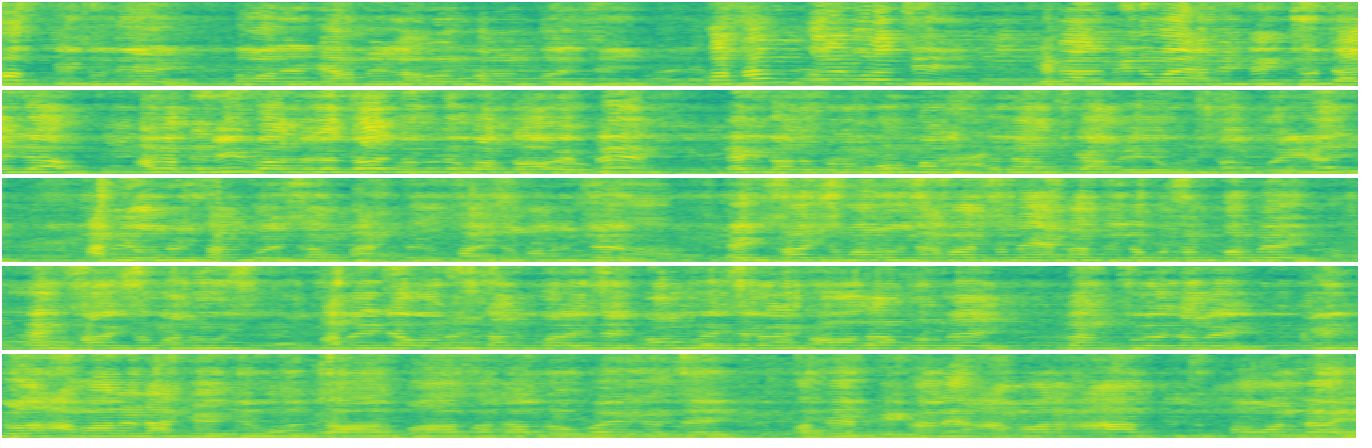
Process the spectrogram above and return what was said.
সব কিছু দিয়ে তোমাদেরকে আমি লালন পালন করেছি। কসম করে বলেছি, এটার বিনিময়ে আমি কিচ্ছু চাই না। আমাকে নির্বাচনে জয়যুক্ত করতে হবে প্লিজ এই দলে কোনো মন মানুষ পেলে আজকে আমি এই অনুষ্ঠান করি নাই। আমি অনুষ্ঠান করেছিলাম পাঁচ থেকে ছয়শো মানুষের। এই ছয়শো মানুষ আমার সাথে একত্রিত পোষণ আমার ডাকে যেহেতু চার পাঁচ হাজার লোক হয়ে গেছে অতএব এখানে আমার আর কিছু পাওয়ার নাই।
